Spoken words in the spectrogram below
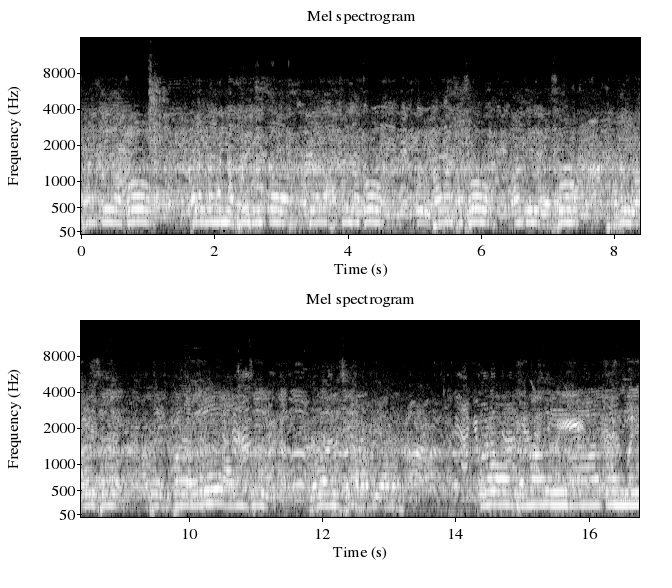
શાંતિ પરગણાની આપણી રીત મર્યાદા સાચવી રાખો કોઈ ઊભા ના થશો શાંતિ બેસો. આપણી વાળે છે આપણે ઉપાડે આનંદથી જવાનું છે આપણી વાળે. બોલો બ્રહ્માની માતાની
